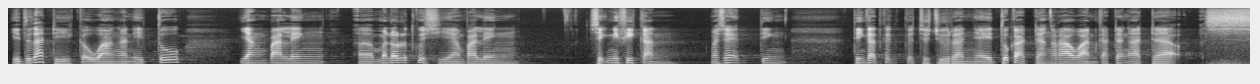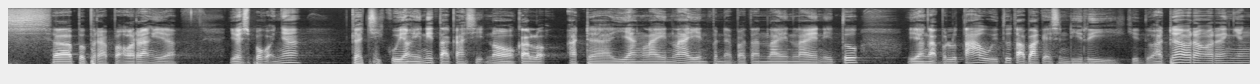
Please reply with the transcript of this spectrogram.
itu tadi keuangan itu yang paling uh, menurutku sih yang paling signifikan. Maksudnya ting tingkat ke kejujurannya itu kadang rawan kadang ada beberapa orang ya ya yes, pokoknya gajiku yang ini tak kasih no. Kalau ada yang lain-lain pendapatan lain-lain itu ya nggak perlu tahu itu tak pakai sendiri gitu. Ada orang-orang yang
